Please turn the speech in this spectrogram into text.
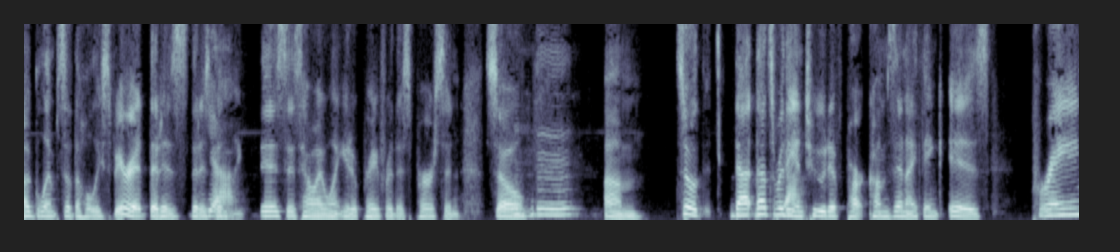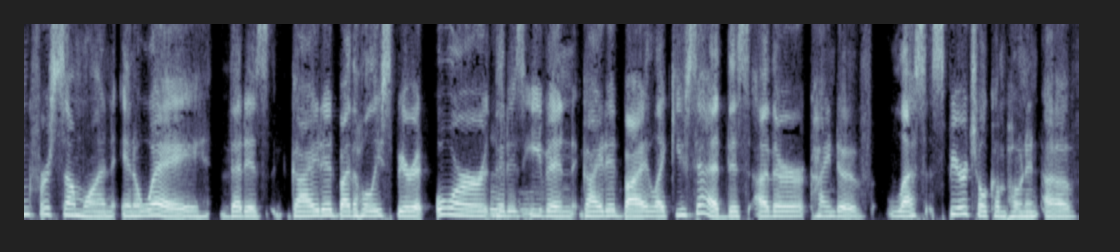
a glimpse of the Holy Spirit that is that has yeah. been like this is how I want you to pray for this person. So mm-hmm um so that that's where yeah. the intuitive part comes in i think is praying for someone in a way that is guided by the holy spirit or mm-hmm. that is mm-hmm. even guided by like you said this other kind of less spiritual component of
